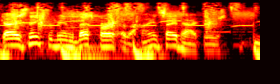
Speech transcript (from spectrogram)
Guys, thanks for being the best part of the Hindsight Hackers.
